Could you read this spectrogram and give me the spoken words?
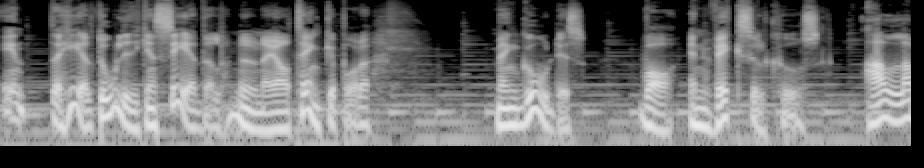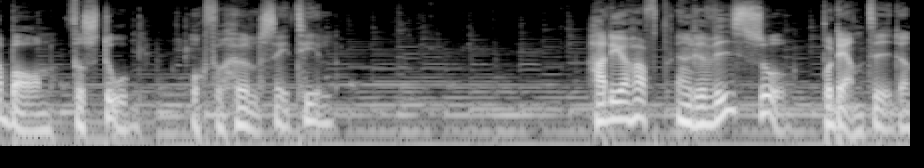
Inte helt olik en sedel nu när jag tänker på det. Men godis var en växelkurs alla barn förstod och förhöll sig till. Hade jag haft en revisor på den tiden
